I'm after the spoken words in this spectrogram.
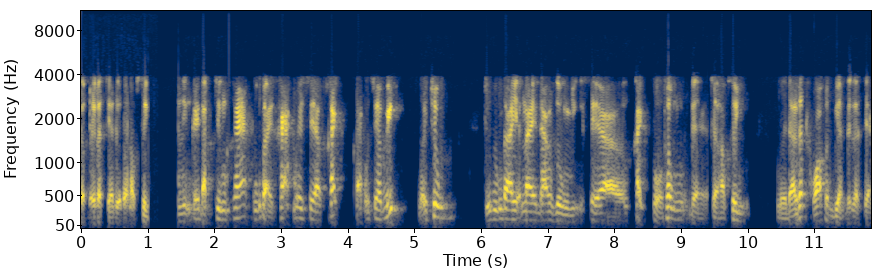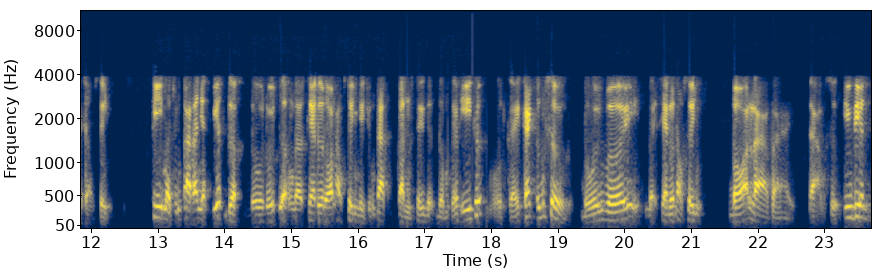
được đấy là xe đưa đón học sinh. Những cái đặc trưng khác cũng phải khác với xe khách, khác với xe buýt nói chung. Chứ chúng ta hiện nay đang dùng những xe khách phổ thông để chở học sinh. Người ta rất khó phân biệt đây là xe chở học sinh khi mà chúng ta đã nhận biết được đối, đối tượng là xe đưa đón học sinh thì chúng ta cần xây dựng được một cái ý thức một cái cách ứng xử đối với xe đưa đón học sinh đó là phải tạo sự ưu tiên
